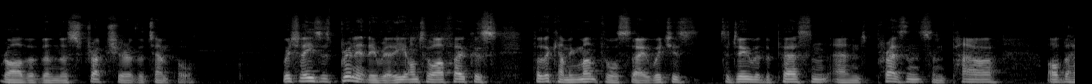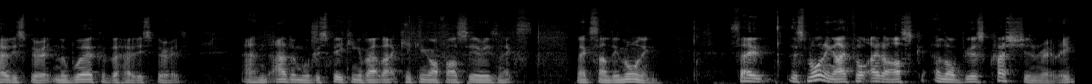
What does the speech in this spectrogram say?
rather than the structure of the temple. Which leads us brilliantly, really, onto our focus for the coming month or so, which is to do with the person and presence and power of the Holy Spirit and the work of the Holy Spirit and Adam will be speaking about that kicking off our series next next Sunday morning. So this morning I thought I'd ask an obvious question really.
